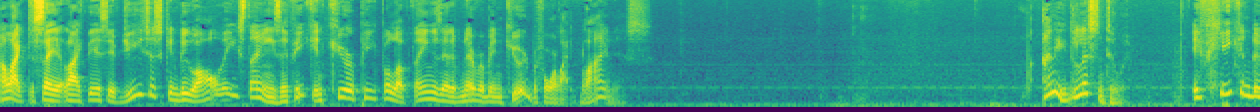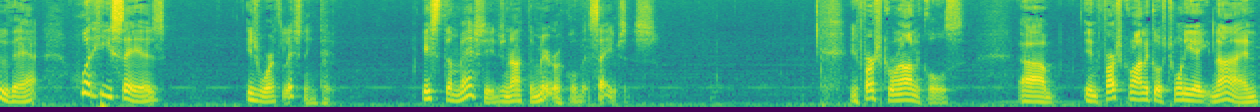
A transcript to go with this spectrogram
I like to say it like this if Jesus can do all these things, if he can cure people of things that have never been cured before, like blindness, I need to listen to him. If he can do that, what he says is worth listening to. It's the message, not the miracle, that saves us. In First Chronicles, um, in First Chronicles 28 9,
